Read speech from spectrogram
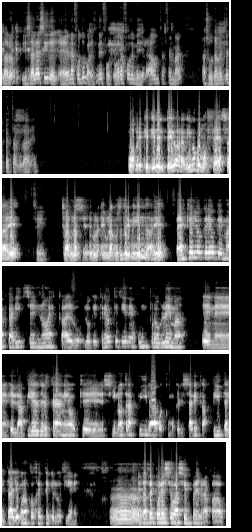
Claro, y sale así, de, es una foto, parece de fotógrafo de medio lado en Transfermarkt, absolutamente espectacular, ¿eh? Guau, pero es que tiene el pelo ahora mismo como César, ¿eh? Sí. O sea, es una, es una, cosa tremenda, ¿eh? Es que yo creo que Macarice no es calvo. Lo que creo es que tiene un problema eh, en, la piel del cráneo que si no transpira, pues como que le sale caspita y tal. Yo conozco gente que lo tiene. Ah. Entonces por eso va siempre rapado.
